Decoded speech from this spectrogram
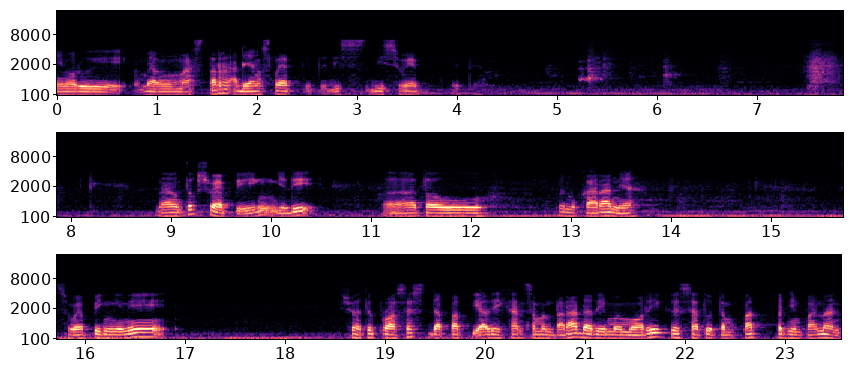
memori yang master, ada yang slave gitu, di di swap gitu. Nah untuk swapping jadi uh, atau penukaran ya swapping ini suatu proses dapat dialihkan sementara dari memori ke satu tempat penyimpanan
